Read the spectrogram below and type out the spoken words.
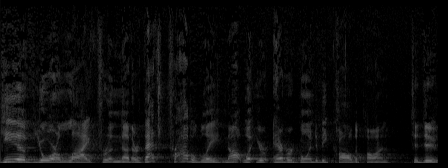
give your life for another. That's probably not what you're ever going to be called upon to do.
